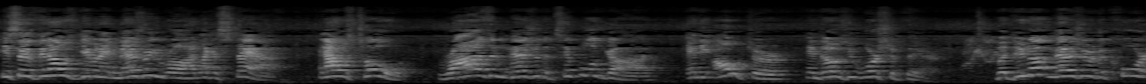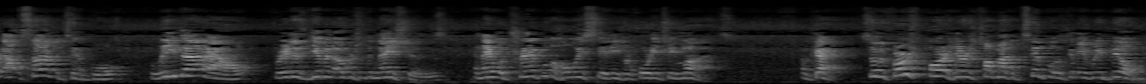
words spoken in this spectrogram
He says, Then I was given a measuring rod like a staff, and I was told, Rise and measure the temple of God and the altar and those who worship there. But do not measure the court outside the temple. Leave that out, for it is given over to the nations, and they will trample the holy city for 42 months. Okay, so the first part here is talking about the temple that's going to be rebuilt.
